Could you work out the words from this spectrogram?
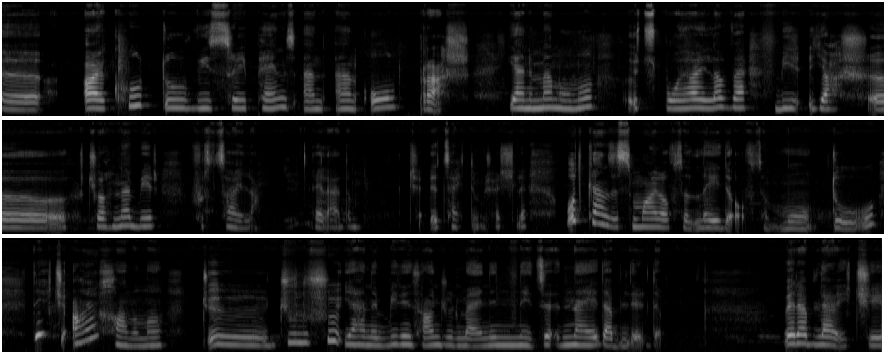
e, I could do with three pens and an old brush. Yəni mən onu üç boyayla və bir yaş ə, köhnə bir fırça ilə elədim. Çəkdim şəkli. What can the smile of the lady of the moon do? Deyir ki, ayın xanımı gü- gülüşü, yəni bir insanın gülməyini necə nə edə bilirdi? Verə bilərik ki,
